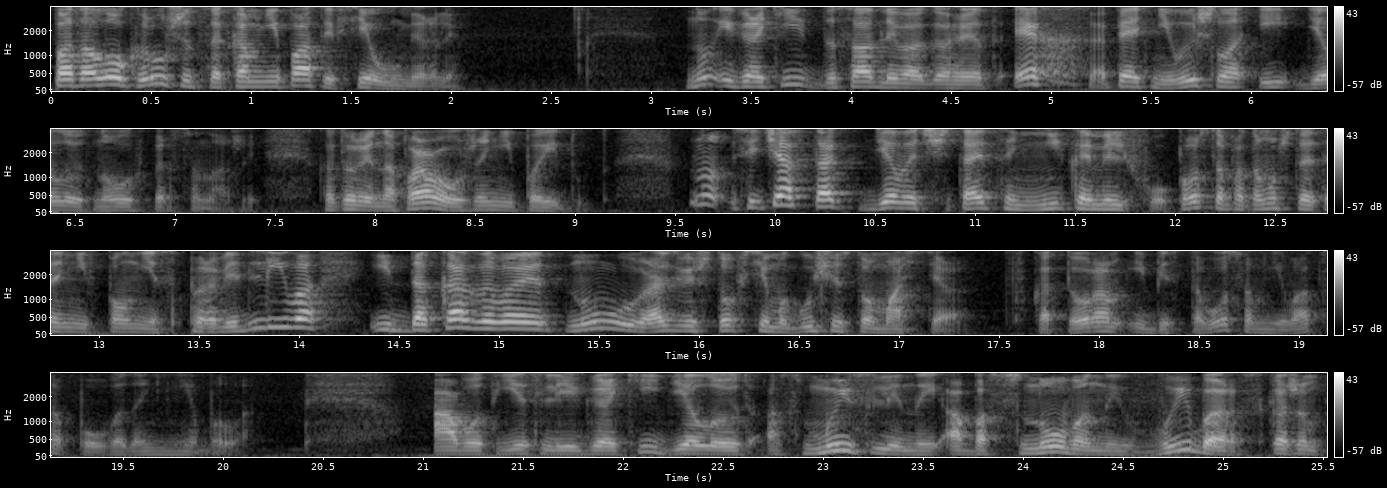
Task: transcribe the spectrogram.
потолок рушится, камнепад и все умерли. Ну, игроки досадливо говорят, эх, опять не вышло, и делают новых персонажей, которые направо уже не пойдут. Но сейчас так делать считается не камельфо, просто потому что это не вполне справедливо и доказывает, ну, разве что всемогущество мастера, в котором и без того сомневаться повода не было. А вот если игроки делают осмысленный, обоснованный выбор, скажем,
